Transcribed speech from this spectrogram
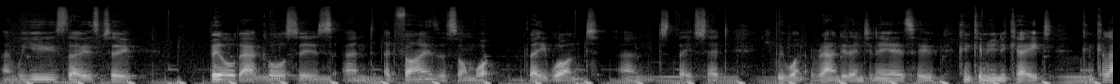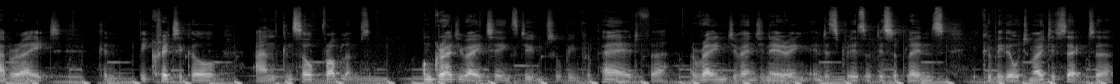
and we use those to build our courses and advise us on what they want and they've said we want rounded engineers who can communicate, can collaborate, can be critical and can solve problems. On graduating, students will be prepared for a range of engineering industries or disciplines. It could be the automotive sector,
